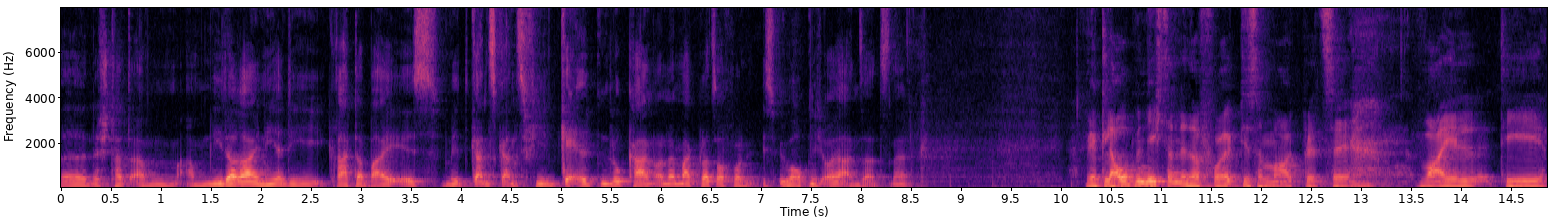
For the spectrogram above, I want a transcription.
äh, eine Stadt am, am Niederrhein hier, die gerade dabei ist, mit ganz, ganz viel Geld einen lokalen Online-Marktplatz aufbauen, ist überhaupt nicht euer Ansatz. Ne? Wir glauben nicht an den Erfolg dieser Marktplätze, weil die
